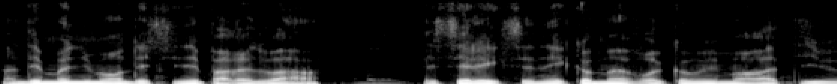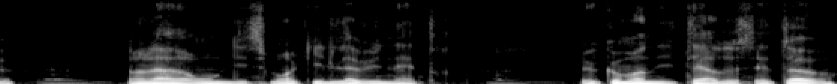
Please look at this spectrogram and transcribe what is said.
un des monuments dessinés par Édouard est sélectionné comme œuvre commémorative dans l'arrondissement qui l'a vu naître. Le commanditaire de cette œuvre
